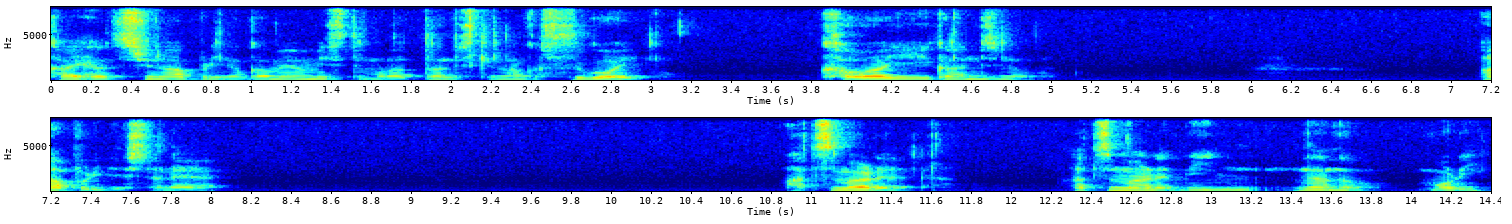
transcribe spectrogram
開発中のアプリの画面を見せてもらったんですけど、なんかすごい可愛い感じのアプリでしたね。集まれ、集まれみんなの森？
